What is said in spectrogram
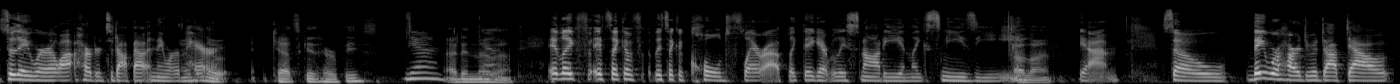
so they were a lot harder to adopt out, and they were a pair. Oh, cats get herpes. Yeah, I didn't know yeah. that. It like it's like a it's like a cold flare up. Like they get really snotty and like sneezy. A lot. Yeah. So they were hard to adopt out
